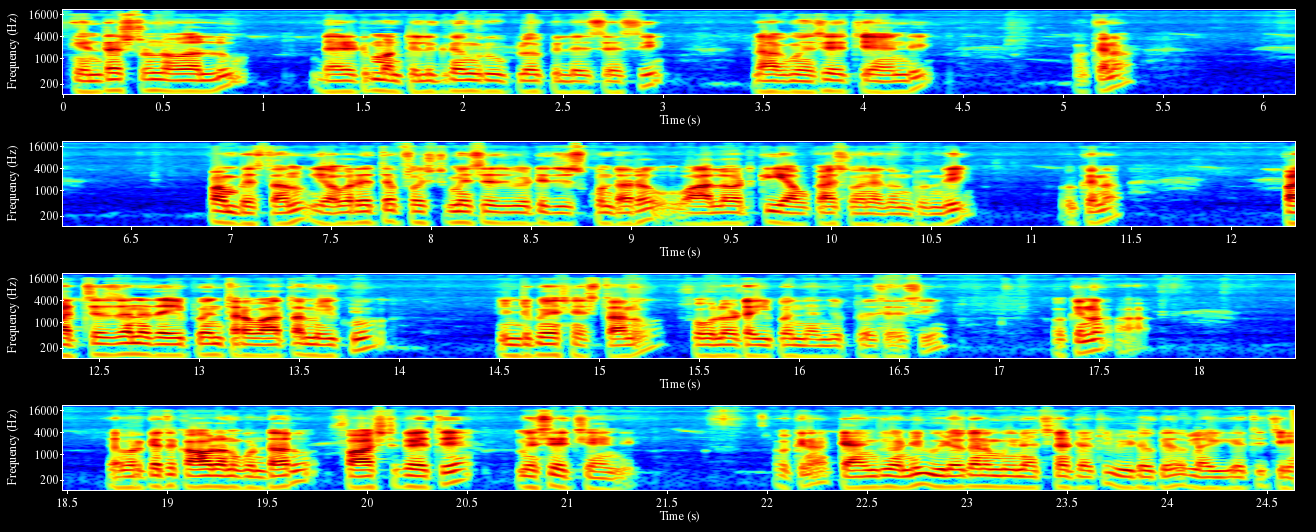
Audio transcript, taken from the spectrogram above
ఇంట్రెస్ట్ ఉన్న వాళ్ళు డైరెక్ట్ మన టెలిగ్రామ్ గ్రూప్లోకి వెళ్ళేసేసి నాకు మెసేజ్ చేయండి. ఓకేనా? పంపిస్తాను. ఎవరైతే ఫస్ట్ మెసేజ్ పెట్టి తీసుకుంటారో వాళ్ళ వాటికి అవకాశం అనేది ఉంటుంది. ఓకేనా? పర్చేజ్ అనేది అయిపోయిన తర్వాత మీకు ఇంటిమేషన్ ఇస్తాను. సోల్ అవుట్ అయిపోయింది అని చెప్పేసి ఓకేనా? ఎవరికైతే కావాలనుకుంటారో ఫాస్ట్గా అయితే మెసేజ్ చేయండి. ఓకేనా? థ్యాంక్ యూ అండి. వీడియో కనుక మీకు నచ్చినట్లయితే వీడియోకి లైక్ అయితే చేయండి.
